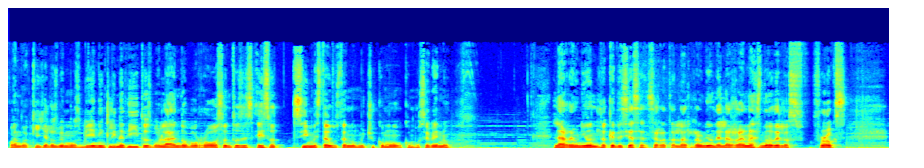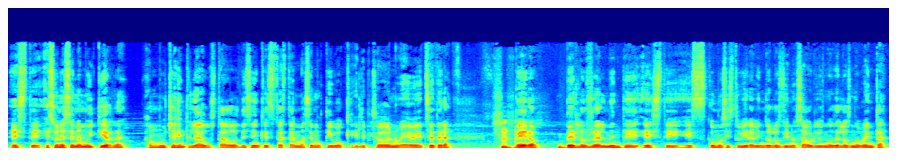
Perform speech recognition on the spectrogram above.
cuando aquí ya los vemos bien inclinaditos, volando, borroso. Entonces, eso sí me está gustando mucho cómo, cómo se ve, ¿no? la reunión, lo que decías hace rato, la reunión de las ranas, ¿no? De los frogs. Este, es una escena muy tierna. A mucha gente le ha gustado. Dicen que está hasta más emotivo que el episodio 9, etcétera. Pero verlos realmente este, es como si estuviera viendo los dinosaurios, ¿no? De los 90.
